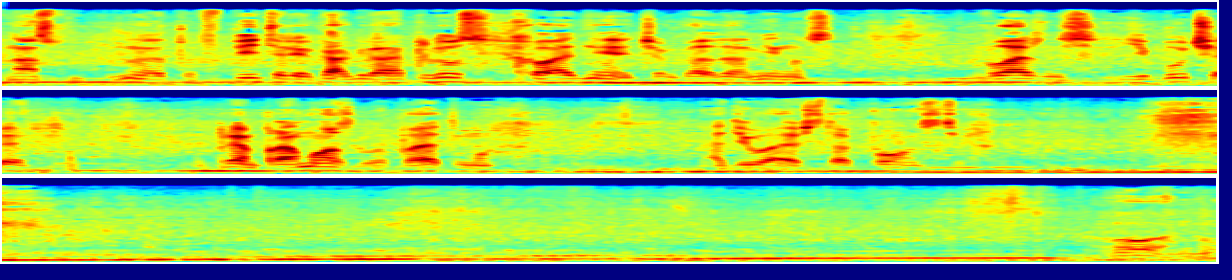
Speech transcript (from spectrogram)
У нас, ну, это в Питере, когда плюс, холоднее, чем когда минус. Влажность ебучая, прям промозглая, поэтому одеваюсь так полностью. О, ну.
